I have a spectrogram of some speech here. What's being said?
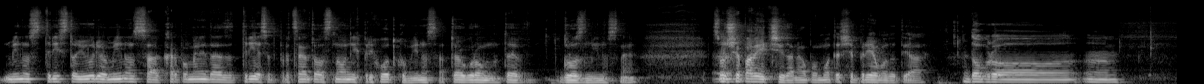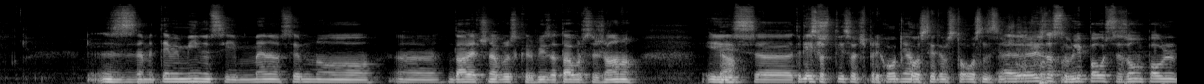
minus 300 jurjev minusa, kar pomeni, da je za 30% osnovnih prihodkov minusa, to je ogromno, to je grozen minus. Ne. So še pa večji, da ne opomote, še prijemo do tega. Dobro, um, za temi minusi mene osebno uh, daleč najbolj skrbi za ta vrsežano. Iz, ja. 300 eh, tisoč prihodkov, ja. 780 tisoč. Eh, res, da so bili pol sezon, pol,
